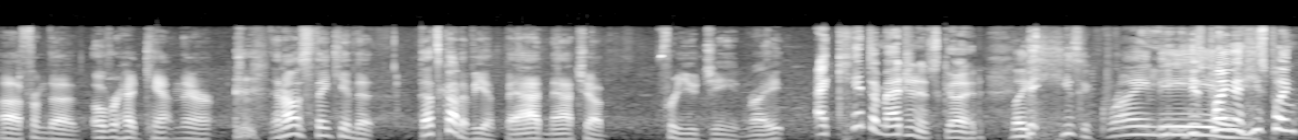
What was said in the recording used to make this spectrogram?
uh, from the overhead camp there. and I was thinking that that's got to be a bad matchup for Eugene, right? I can't imagine it's good. Like, Be- he's a grindy. He- He's playing. He's playing.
